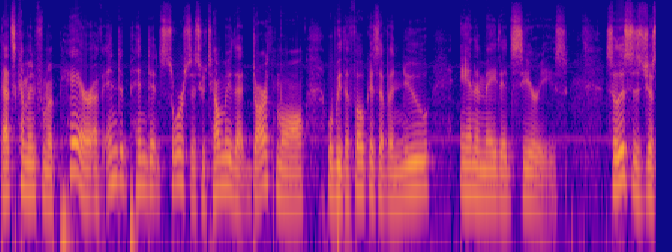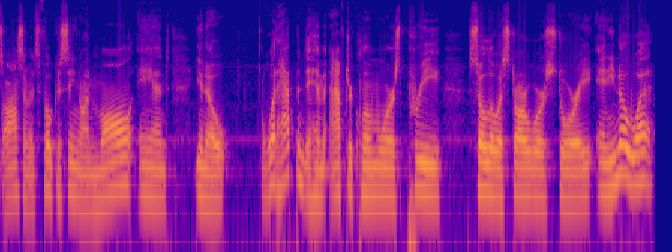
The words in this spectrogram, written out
that's come in from a pair of independent sources who tell me that Darth Maul will be the focus of a new animated series. So this is just awesome. It's focusing on Maul and, you know, what happened to him after Clone Wars pre Solo a Star Wars story. And you know what?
